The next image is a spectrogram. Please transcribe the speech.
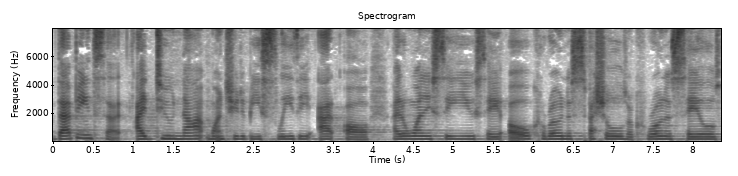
that being said, I do not want you to be sleazy at all. I don't want to see you say, oh, Corona specials or Corona sales.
